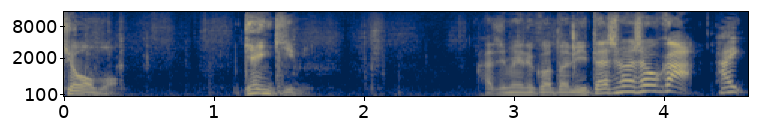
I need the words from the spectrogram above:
今日も元気に始めることにいたしましょうか。はい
